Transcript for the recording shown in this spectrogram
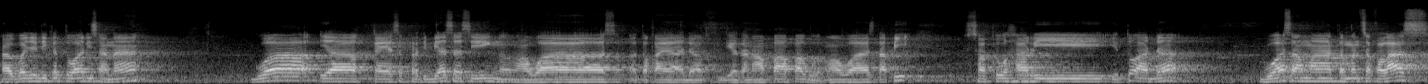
Nah, gue jadi ketua di sana. Gue ya kayak seperti biasa sih ngawas atau kayak ada kegiatan apa-apa gue ngawas. Tapi satu hari itu ada gua sama teman sekelas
